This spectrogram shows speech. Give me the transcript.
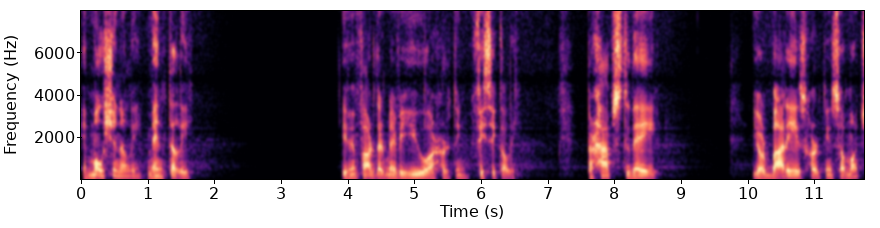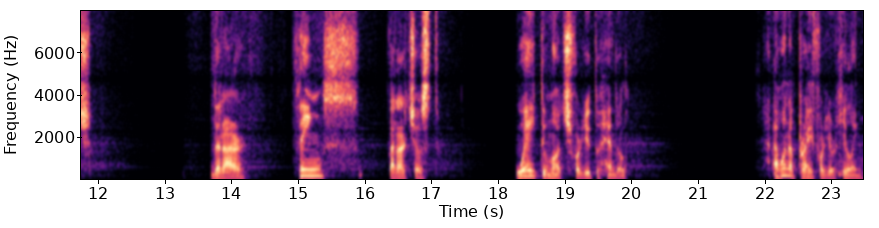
emotionally, mentally. Even farther, maybe you are hurting physically. Perhaps today your body is hurting so much. There are things that are just way too much for you to handle. I want to pray for your healing.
